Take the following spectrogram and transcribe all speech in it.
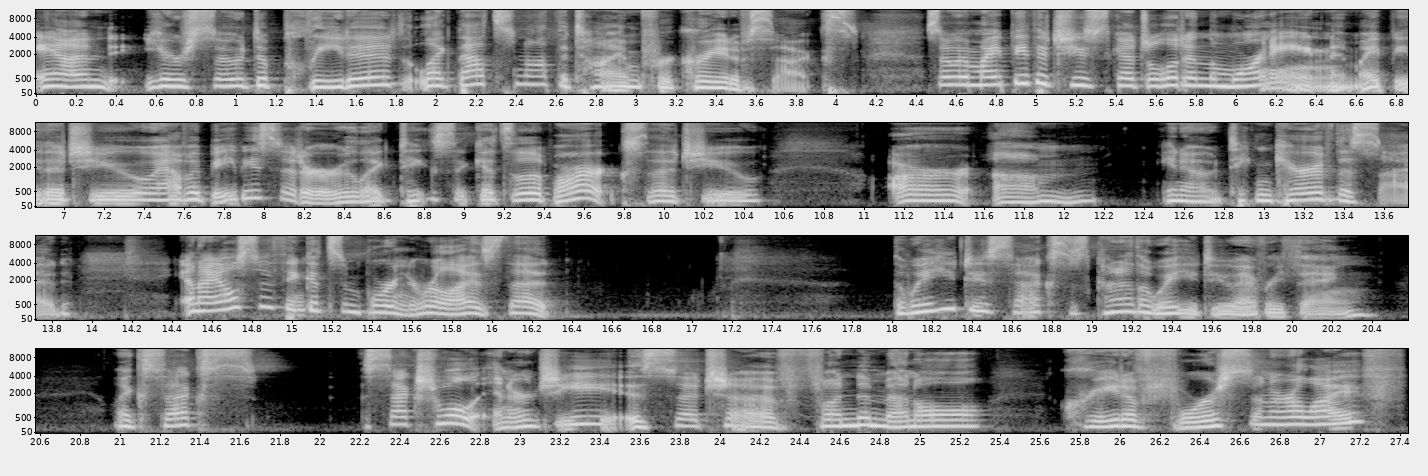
and you're so depleted, like that's not the time for creative sex. So it might be that you schedule it in the morning. It might be that you have a babysitter who like takes the kids to the park so that you are um, you know, taking care of this side. And I also think it's important to realize that the way you do sex is kind of the way you do everything. Like sex sexual energy is such a fundamental creative force in our life,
